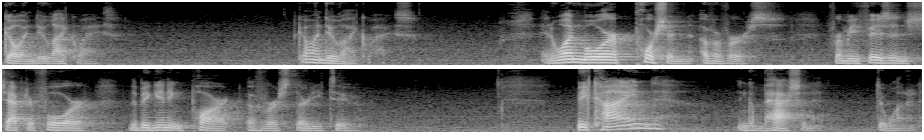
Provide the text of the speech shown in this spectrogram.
Go and do likewise. Go and do likewise. And one more portion of a verse from Ephesians chapter 4, the beginning part of verse 32. Be kind and compassionate to one another.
